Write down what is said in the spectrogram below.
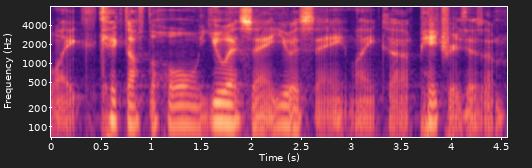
like kicked off the whole USA, USA, like uh, patriotism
